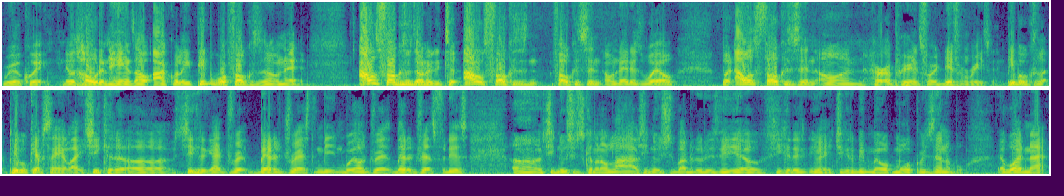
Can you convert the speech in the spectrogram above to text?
real quick." And they was holding hands out awkwardly. People were focusing on that. I was focusing on it. Too. I was focusing focusing on that as well. But I was focusing on her appearance for a different reason. People people kept saying like she could have uh, she could have got better dressed and being well dressed, better dressed for this. Uh, she knew she was coming on live. She knew she was about to do this video. She could have you know she could have been more, more presentable and whatnot.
